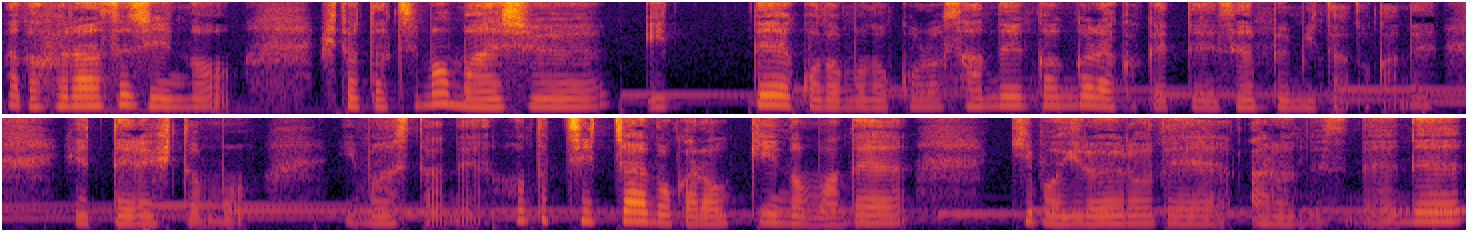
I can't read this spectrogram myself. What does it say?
なんかフランス人の人たちも毎週行って子供の頃3年間ぐらいかけて全部見たとかね言ってる人もいましたね。ほんとちっちゃいのから大きいのまで規模いろいろであるんですね。で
